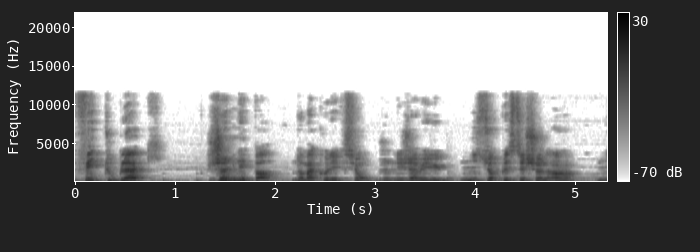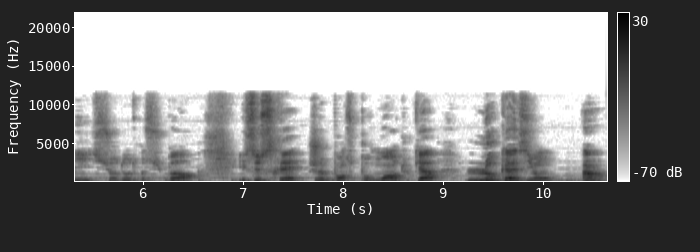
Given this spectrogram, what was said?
Fade to Black, je ne l'ai pas dans ma collection, je ne l'ai jamais eu, ni sur PlayStation 1, ni sur d'autres supports. Et ce serait, je pense pour moi en tout cas, l'occasion, un,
